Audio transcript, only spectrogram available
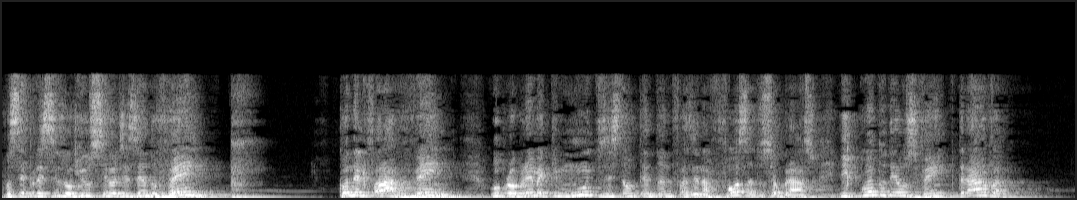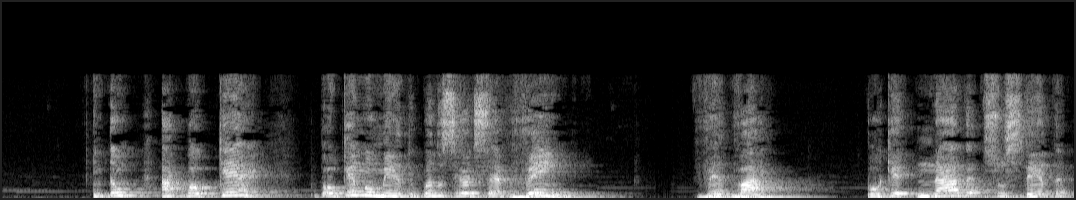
Você precisa ouvir o Senhor dizendo: Vem. Quando ele falar vem, o problema é que muitos estão tentando fazer na força do seu braço e quando Deus vem, trava. Então, a qualquer qualquer momento, quando o Senhor disser vem, vem vá, porque nada sustenta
